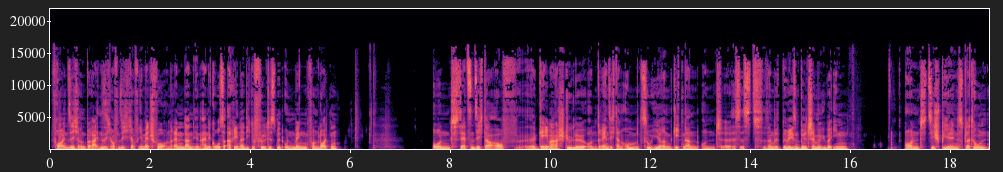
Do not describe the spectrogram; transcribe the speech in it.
freuen sich und bereiten sich offensichtlich auf ihr Match vor und rennen dann in eine große Arena, die gefüllt ist mit Unmengen von Leuten und setzen sich da auf äh, Gamer-Stühle und drehen sich dann um zu ihren Gegnern und äh, es ist sind riesen Bildschirme über ihnen und sie spielen Splatoon.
